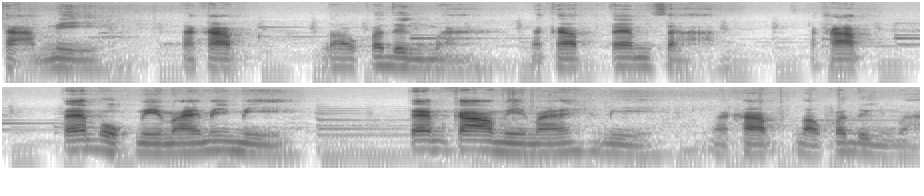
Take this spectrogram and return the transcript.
3 มีนะครับ เราก็ดึงมานะครับ แต้ม 3 นะครับ แต้ม 6 มีไหมไม่มี แต้ม 9 มีไหมมีนะครับ เราก็ดึงมา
